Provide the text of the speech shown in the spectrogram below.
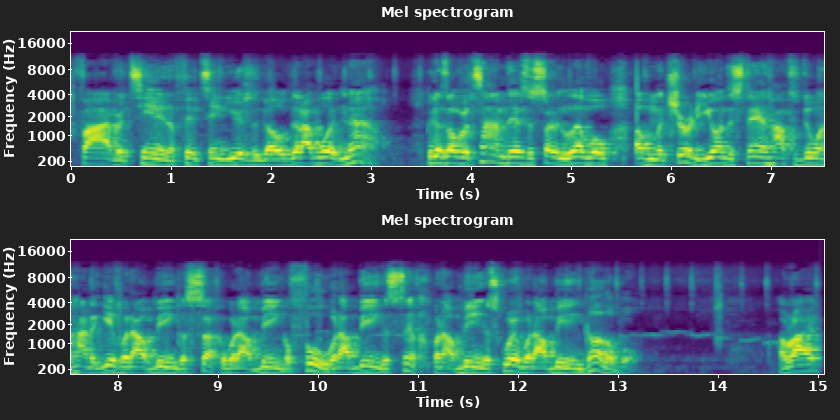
five or ten or 15 years ago that I would now. Because over time, there's a certain level of maturity. You understand how to do and how to give without being a sucker, without being a fool, without being a simp, without being a square, without being gullible. All right?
